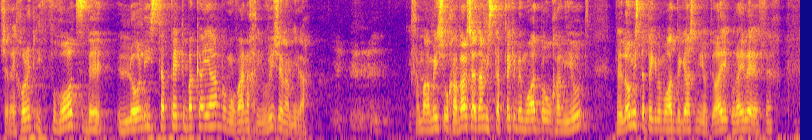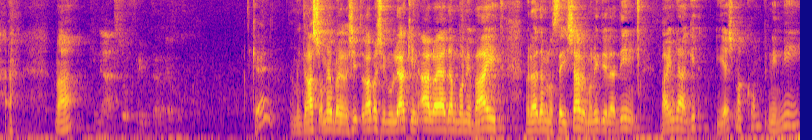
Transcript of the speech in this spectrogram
של היכולת לפרוץ ולא להסתפק בקיים במובן החיובי של המילה. איך אמר מישהו, חבל שאדם מסתפק במועט ברוחניות ולא מסתפק במועט בגשמיות. אולי, אולי להפך. מה? כן. המדרש אומר בראשית רבה שלולא הקנאה לא היה אדם בונה בית ולא היה אדם נושא אישה ומוליד ילדים. באים להגיד, יש מקום פנימי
